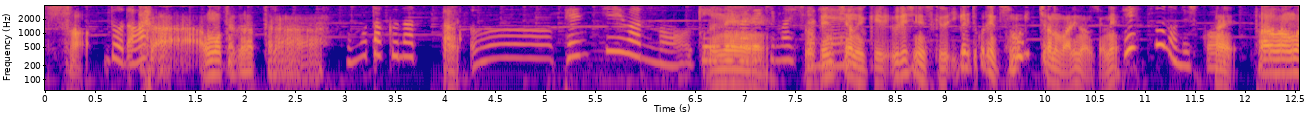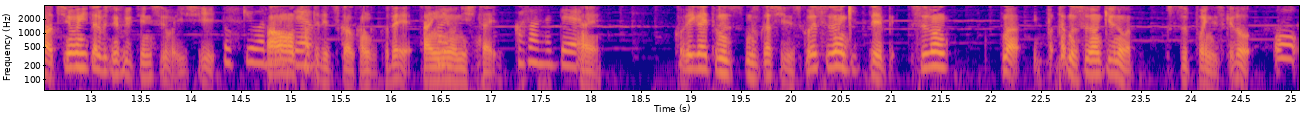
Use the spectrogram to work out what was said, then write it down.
さあ、どうだ？くわー、重たくなったな重たくなった。はいうーん、ペンチーワンの受け入れがでねきましたね。ベンチャーの受け入れ嬉しいんですけど、意外とこれ、ね、つもぎっちゃうのもありなんですよね。え、そうなんですか？はい。パワー1は、血を引いたら別に振り手にすればいいし、6級はパワー1を伸びて縦で使う感覚で単用にしたい。重ねて。はい。これ意外と難しいです。これ数腕切って、数腕、まあ、多分数腕切るのが普通っぽいんですけど、お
